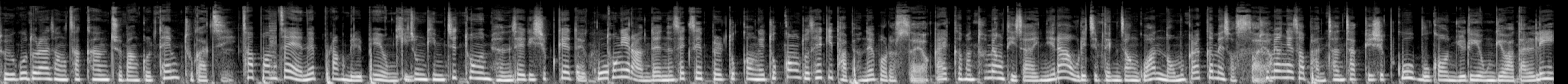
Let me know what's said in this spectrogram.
돌고 돌아 정착한 주방 꿀템 두 가지. 첫 번째 NF락 밀폐 용기. 기존 김치통은 변색이 쉽게 되고 통일 안 되는 색색별 뚜껑에 뚜껑도 색이 다 변해버렸어요. 깔끔한 투명 디자인이라 우리 집 냉장고 한 너무 깔끔해졌어요. 투명해서 반찬 찾기 쉽고 무거운 유리 용기와 달리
